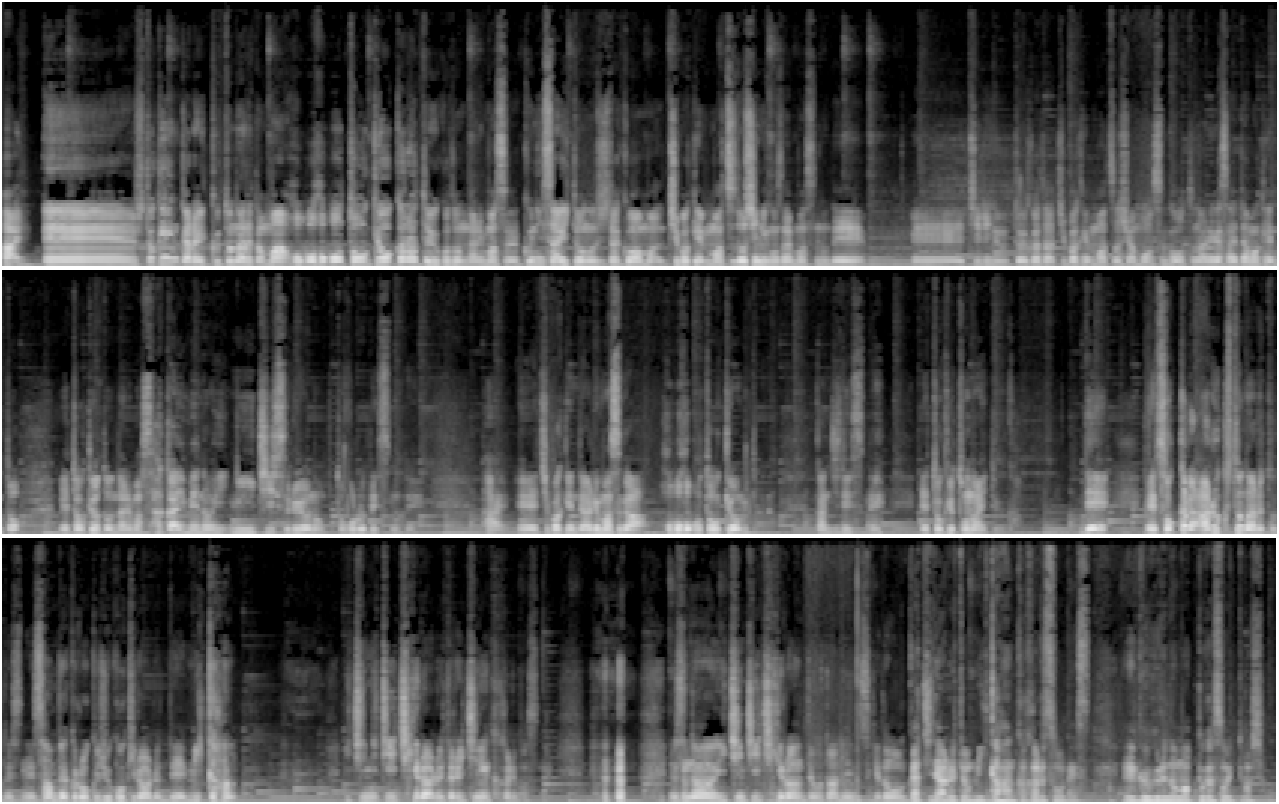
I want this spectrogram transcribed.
はい。えー、首都圏から行くとなると、まあ、ほぼほぼ東京からということになります。国斎藤の自宅は、ま、千葉県松戸市にございますので、えー、地理の疎い方は千葉県松戸市はもうすぐお隣が埼玉県と、えー、東京都になります。境目のに位置するようなところですので、はい、えー、千葉県でありますがほぼほぼ東京みたいな感じですね、えー、東京都内というか。で、えー、そこから歩くとなるとですね365キロあるんで3日半1日1キロ歩いたら1年かかりますね。そんな1日1キロなんてことはねえんですけど、ガチで歩いても3日半かかるそうです。えー、Google のマップがそう言ってました。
